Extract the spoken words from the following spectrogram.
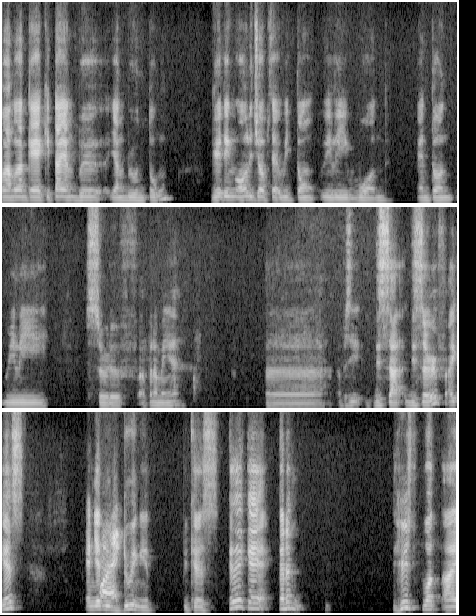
orang-orang kayak kita yang be, yang beruntung getting all the jobs that we don't really want and don't really sort of apa namanya uh, apa sih desa- deserve I guess and yet Why? we're doing it because kayak kayak kadang here's what I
